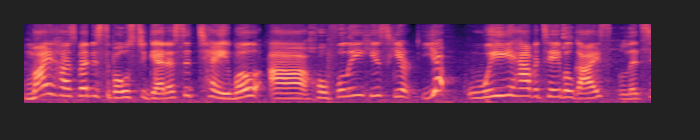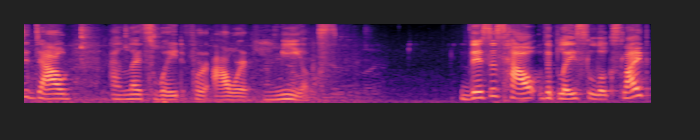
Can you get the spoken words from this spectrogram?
My husband is supposed to get us a table. Uh, hopefully he's here. Yep, we have a table, guys. Let's sit down and let's wait for our meals. This is how the place looks like.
